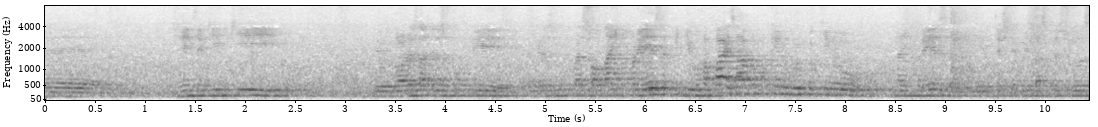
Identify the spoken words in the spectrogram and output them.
É, gente aqui que deu glórias a Deus porque o pessoal da empresa pediu, rapaz, abre um pequeno grupo aqui no, na empresa e o testemunho das pessoas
